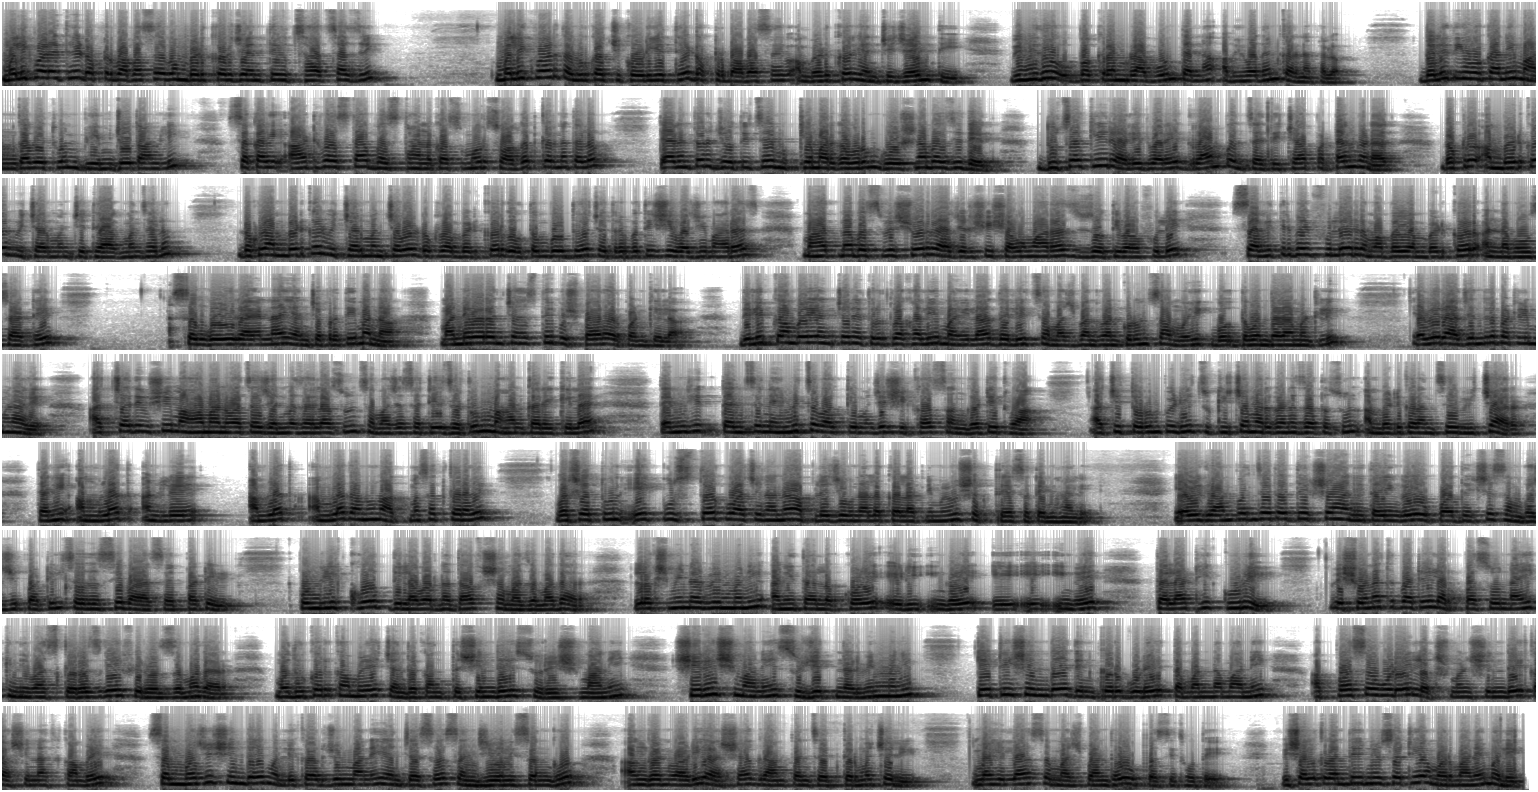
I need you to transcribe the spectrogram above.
मलिकवाड येथे डॉक्टर बाबासाहेब आंबेडकर जयंती उत्साहात साजरी. मलिकवाड तालुका चिकोडी येथे डॉक्टर बाबासाहेब आंबेडकर यांची जयंती विविध उपक्रम राबवून त्यांना अभिवादन करण्यात आलं. दलित युवकांनी मानगाव येथून भीमज्योत आणली. सकाळी आठ वाजता बसस्थानकासमोर स्वागत करण्यात आलं. त्यानंतर ज्योतीचे मुख्य मार्गावरून घोषणाबाजी देत दुचाकी रॅलीद्वारे ग्रामपंचायतीच्या पटांगणात डॉक्टर आंबेडकर विचारमंच येथे आगमन झालं. डॉक्टर आंबेडकर विचारमंचावर डॉक्टर आंबेडकर गौतम बुद्ध छत्रपती शिवाजी महाराज महात्मा बसवेश्वर राजर्षी शाहू महाराज ज्योतिबा फुले सावित्रीबाई फुले रमाबाई आंबेडकर अण्णाभाऊ साठे संगोळी रायांना यांच्या प्रतिमांना मान्यवरांच्या हस्ते पुष्पहार अर्पण केला. दिलीप कांबळे यांच्या नेतृत्वाखाली महिला दलित समाज बांधवांकडून सामूहिक बौद्ध वंदना म्हटली. यावेळी राजेंद्र पाटील म्हणाले आजच्या दिवशी महामानवाचा जन्म झाला असून समाजासाठी झटून महान कार्य केलाय. त्यांनी त्यांचे नेहमीचं वाक्य म्हणजे शिका संघटित व्हा. आजची तरुण पिढी चुकीच्या मार्गाने जात असून आंबेडकरांचे विचार त्यांनी अंमलात आणले अंमलात अंमलात आणून आत्मसात करावे. वर्षातून एक पुस्तक वाचनानं आपल्या जीवनाला कलाटणी मिळू शकते असं ते म्हणाले. यावेळी ग्रामपंचायत अध्यक्ष अनिता इंगळे उपाध्यक्ष संभाजी पाटील सदस्य Balasaheb Patil Pundalik Khot Dilawar Nadaf Kshama Jamadar Laxmi Nadvinmani Anita Lapkole AD Ingale A A Ingale तलाठी कुरी विश्वनाथ पाटील अप्पासो नाईक निवास करजगे फिरोज जमादार मधुकर कांबळे चंद्रकांत शिंदे सुरेश माने शिरीष माने सुजित नडविनमणी के टी शिंदे दिनकर गुडे तमन्ना माने अप्पासो गुडे लक्ष्मण शिंदे काशीनाथ कांबळे संभाजी शिंदे मल्लिकार्जुन माने यांच्यासह संजीवनी संघ अंगणवाडी आशा ग्रामपंचायत कर्मचारी महिला समाज बांधव उपस्थित होते. विशाल क्रांती न्यूजसाठी अमर माने मलिक.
